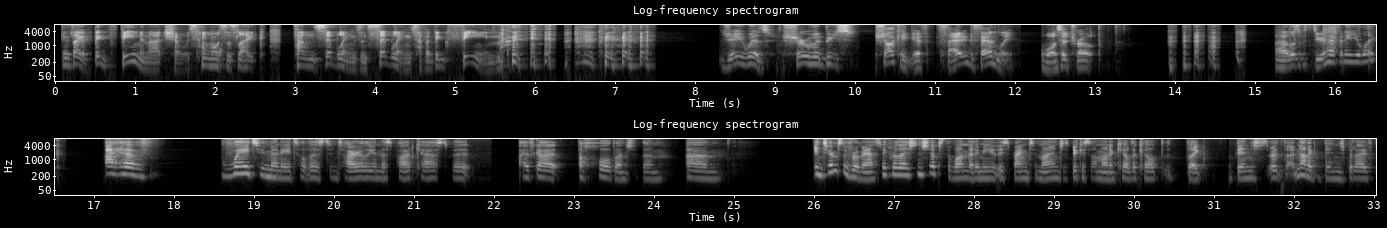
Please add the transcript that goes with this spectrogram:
Seems like a big theme in that show. It's almost as like found siblings, and siblings have a big theme. Gee whiz, sure would be shocking if found family was a trope. uh, Elizabeth, do you have any you like? I have way too many to list entirely in this podcast, but I've got a whole bunch of them. Um, in terms of romantic relationships, the one that immediately sprang to mind, just because I'm on a Kill la Kill like binge, or not a binge, but I've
